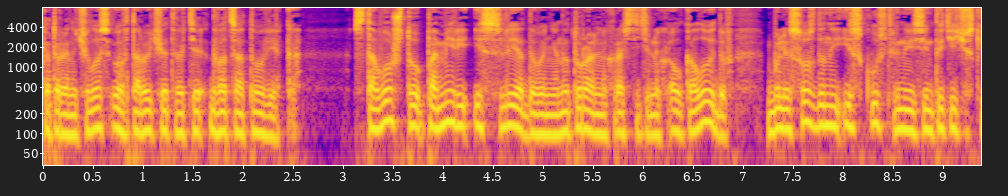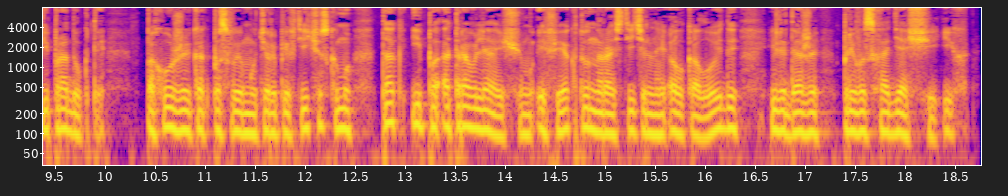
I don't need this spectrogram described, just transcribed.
которое началось во второй четверти XX века. С того, что по мере исследования натуральных растительных алкалоидов были созданы искусственные синтетические продукты, похожие как по своему терапевтическому, так и по отравляющему эффекту на растительные алкалоиды или даже превосходящие их –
